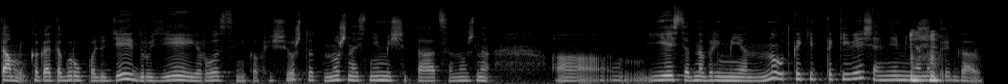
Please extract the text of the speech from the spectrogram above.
там какая-то группа людей, друзей, родственников, еще что-то, нужно с ними считаться, нужно а, есть одновременно. Ну, вот какие-то такие вещи, они меня напрягают.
